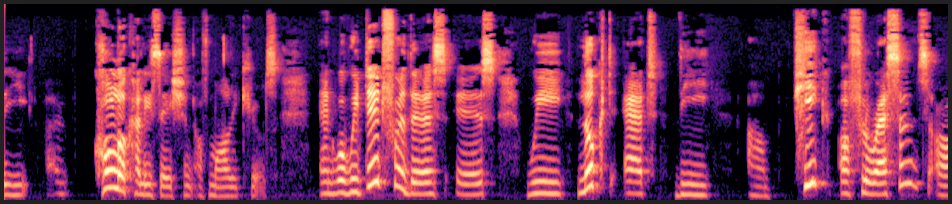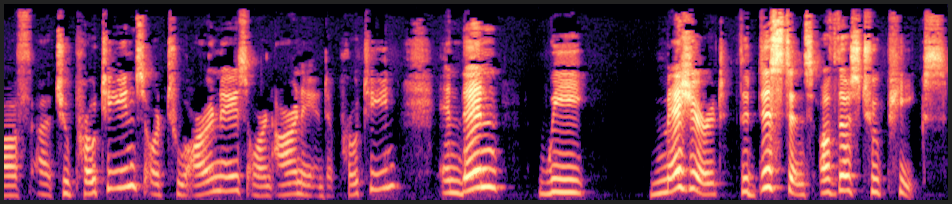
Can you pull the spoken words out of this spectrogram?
the uh, colocalization of molecules. And what we did for this is we looked at the um, peak of fluorescence of uh, two proteins or two RNAs or an RNA and a protein. And then we measured the distance of those two peaks.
